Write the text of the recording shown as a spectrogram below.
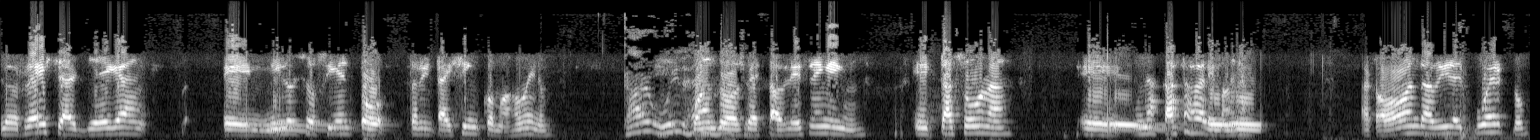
los Richard llegan en 1835 más o menos Carl Wilhelm cuando Richard. se establecen en esta zona eh, unas casas alemanas. Acababan de abrir el puerto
